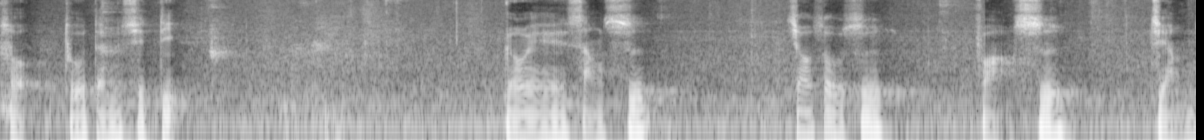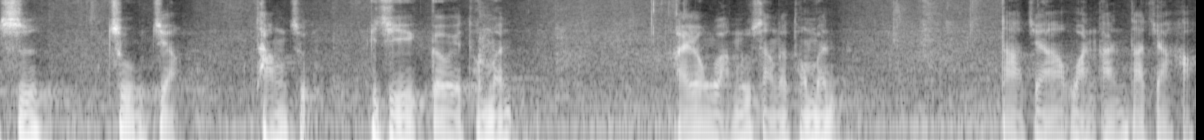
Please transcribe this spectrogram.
措图登西地，各位上师、教授师、法师、讲师、助教、堂主以及各位同门。还有网络上的同门，大家晚安，大家好。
